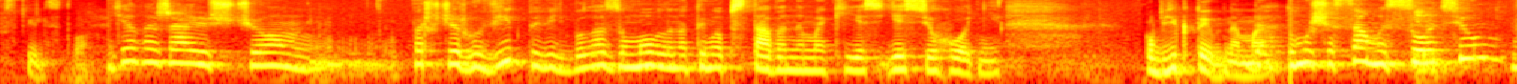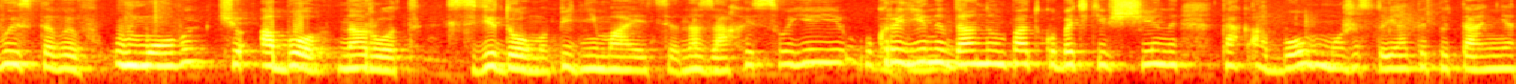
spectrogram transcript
суспільство. Я вважаю, що в першу чергу відповідь була зумовлена тими обставинами, які є, є сьогодні. Об'єктивними. Тому що саме соціум виставив умови, що або народ свідомо піднімається на захист своєї України, в даному випадку батьківщини, так або може стояти питання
